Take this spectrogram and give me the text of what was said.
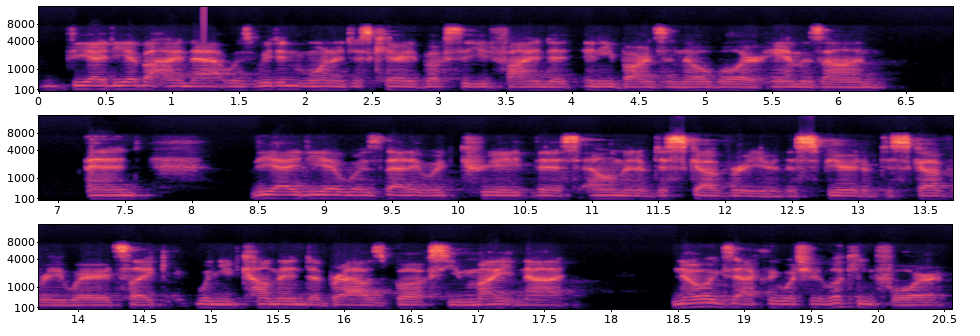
the idea behind that was we didn't want to just carry books that you'd find at any barnes and noble or amazon. And the idea was that it would create this element of discovery or the spirit of discovery where it's like when you come in to browse books you might not know exactly what you're looking for.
